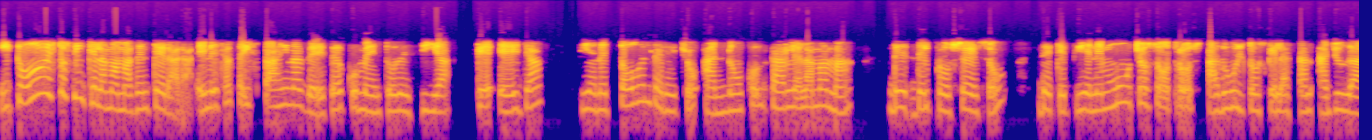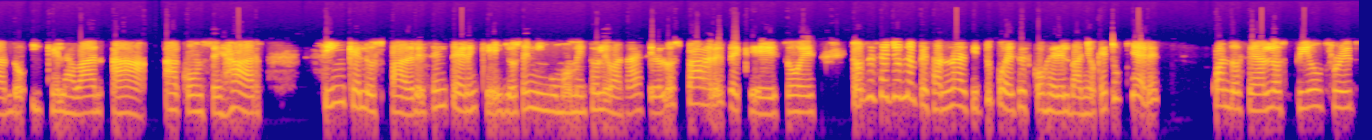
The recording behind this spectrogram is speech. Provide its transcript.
y todo esto sin que la mamá se enterara. En esas seis páginas de ese documento decía que ella tiene todo el derecho a no contarle a la mamá del proceso, de que tiene muchos otros adultos que la están ayudando y que la van a aconsejar sin que los padres se enteren que ellos en ningún momento le van a decir a los padres de que eso es. Entonces ellos le empezaron a decir, tú puedes escoger el baño que tú quieres, cuando sean los field trips,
